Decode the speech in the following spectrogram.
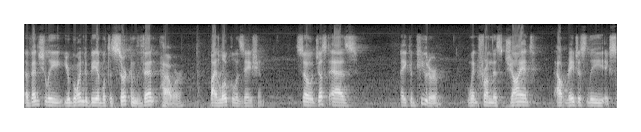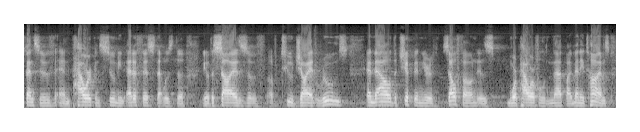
eventually you're going to be able to circumvent power by localization. So just as a computer went from this giant outrageously expensive and power-consuming edifice that was the, you know, the size of, of two giant rooms. And now the chip in your cell phone is more powerful than that by many times.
